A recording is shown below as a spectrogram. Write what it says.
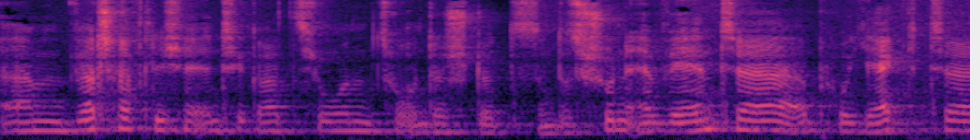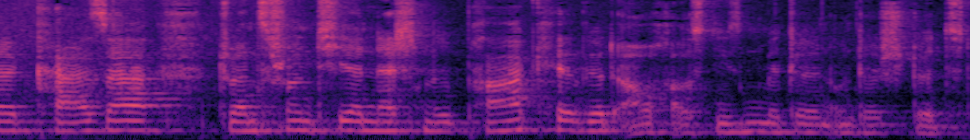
ähm, wirtschaftliche Integration zu unterstützen. Das schon erwähnte Projekt CASA Transfrontier National Park wird auch aus diesen Mitteln unterstützt.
